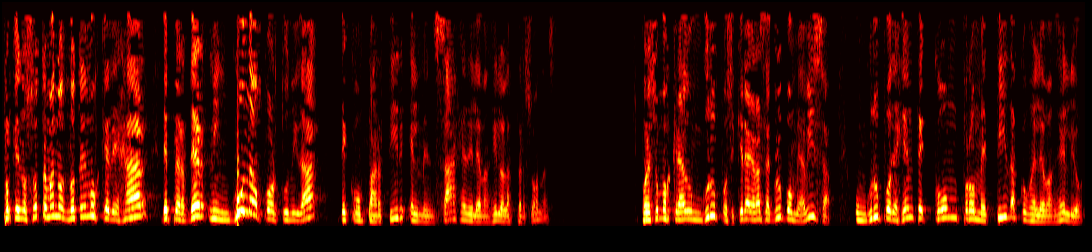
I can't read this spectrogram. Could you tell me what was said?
Porque nosotros, hermanos, no tenemos que dejar de perder ninguna oportunidad de compartir el mensaje del Evangelio a las personas. Por eso hemos creado un grupo, si quiere agarrarse al grupo, me avisa, un grupo de gente comprometida con el Evangelio,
